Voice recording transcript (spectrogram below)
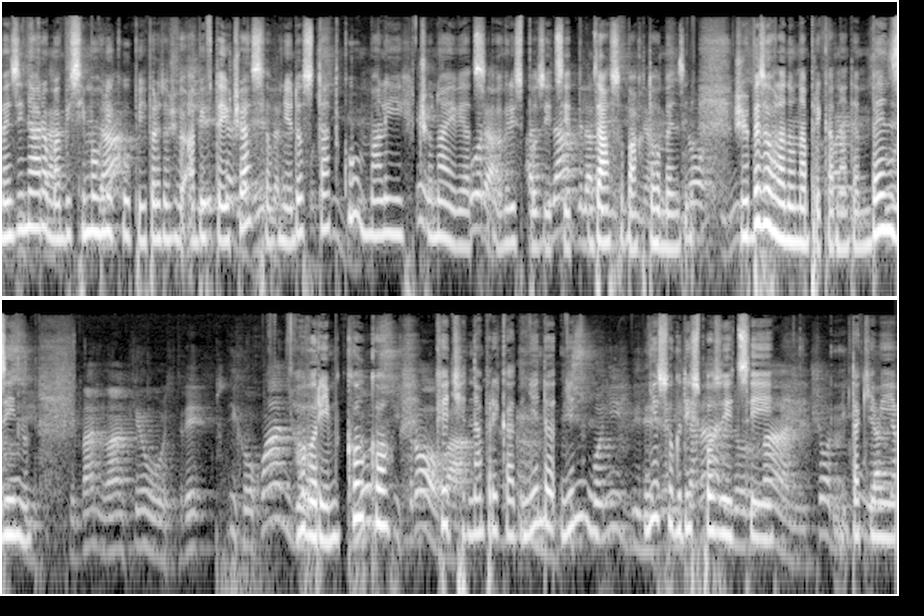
benzinárom, aby si mohli kúpiť, pretože aby v tej čase v nedostatku mali ich čo najviac k dispozícii v zásobách toho benzínu. Čiže bez ohľadu napríklad na ten benzín, Hovorím, koľko, keď napríklad nedo, nie, nie sú k dispozícii takými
